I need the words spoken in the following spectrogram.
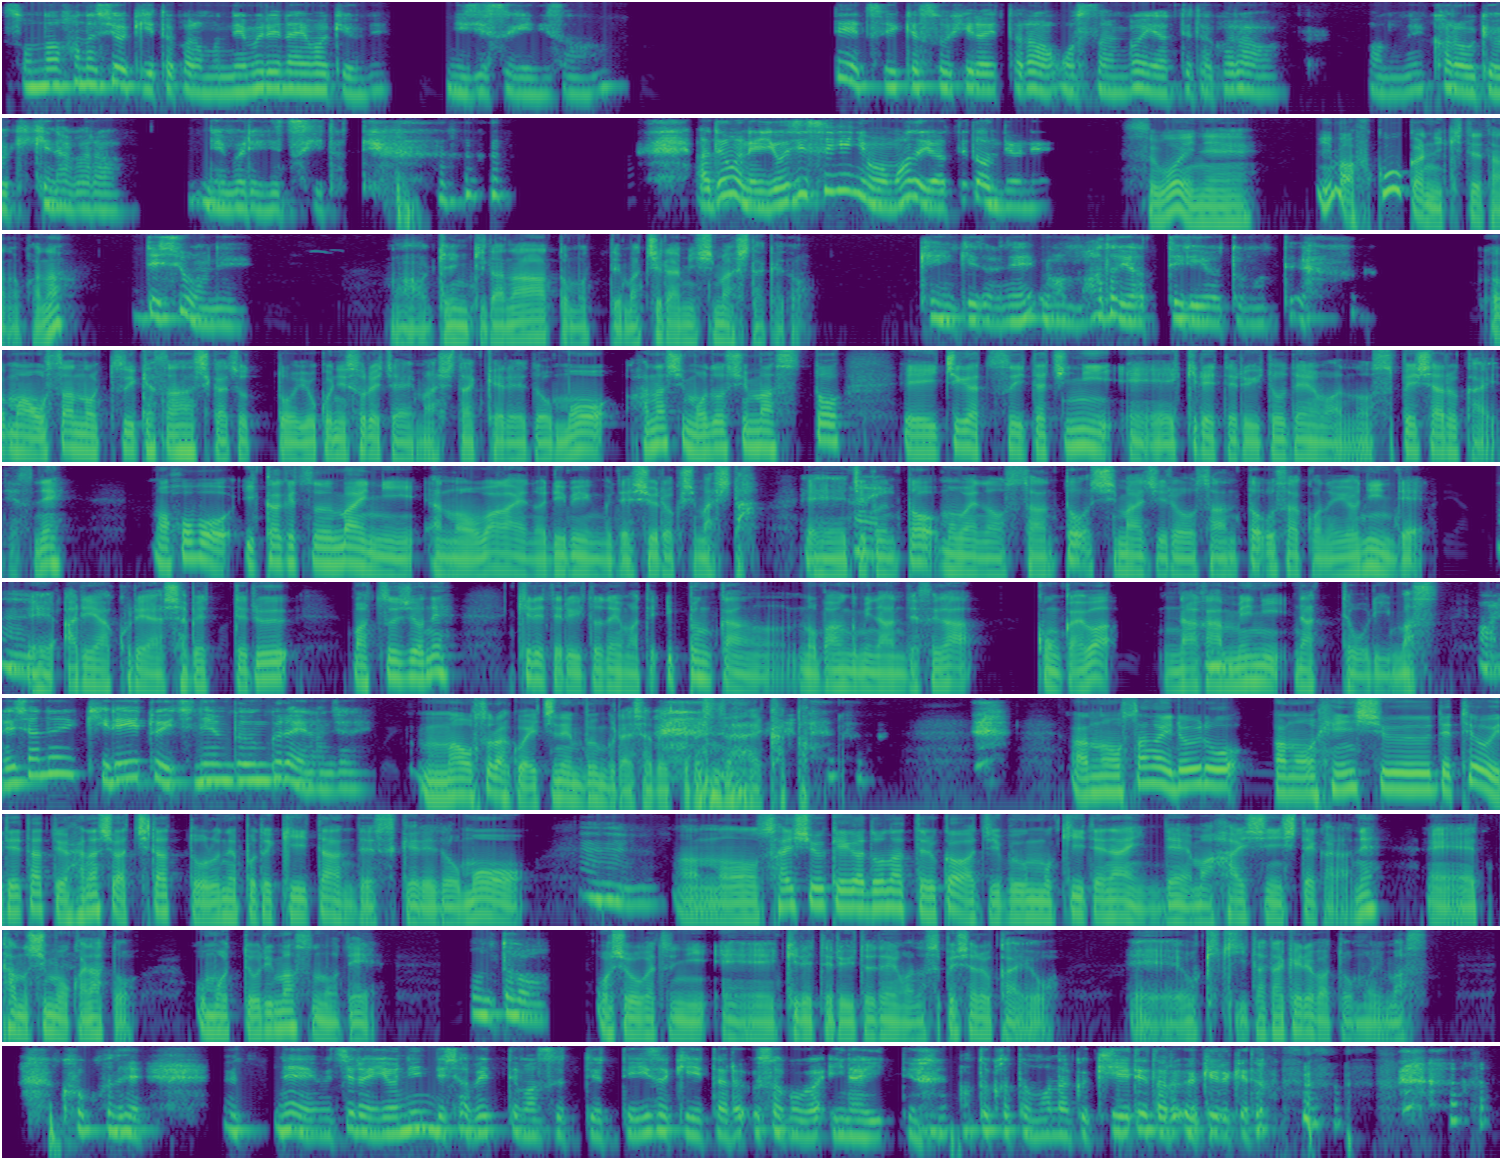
そんな話を聞いたからもう眠れないわけよね。2時過ぎにさ。で、ツイキャスを開いたら、おっさんがやってたから、あのね、カラオケを聴きながら眠りについたっていう。あ、でもね、4時過ぎにもまだやってたんだよね。すごいね。今、福岡に来てたのかな？でしょうね。まあ、元気だなと思って、まあ、チラ見しましたけど。元気だね。うわ、まだやってるよと思って。まあ、おっさんのツイキャスの話がちょっと横にそれちゃいましたけれども、話戻しますと、えー1月1日に、えー切れてる糸電話のスペシャル回ですね。まあ、ほぼ1ヶ月前に、あの、我が家のリビングで収録しました。えー自分と桃屋のおっさんと島次郎さんとうさこの4人で、うん。えーあれやこれや喋ってるまあ通常ね、切れてる糸電話って1分間の番組なんですが、今回は長めになっております。あれじゃない？キレイと1年分ぐらいなんじゃない？まあおそらくは1年分ぐらい喋ってるんじゃないかと。あの、おっさんがいろいろ、あの、編集で手を入れたという話はちらっとオルネポで聞いたんですけれども、うん。あの、最終形がどうなってるかは自分も聞いてないんで、まあ配信してからね、えー楽しもうかなと思っておりますので、本当お正月に、えー切れてる糸電話のスペシャル回を、えーお聞きいただければと思います。ここで、うねえうちら4人で喋ってますって言って、いざ聞いたらうさこがいないっていう、跡形もなく消えてたらウケるけど。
